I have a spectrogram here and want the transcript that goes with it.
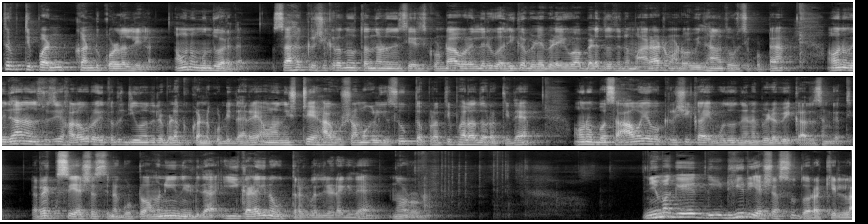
ತೃಪ್ತಿ ಕಂಡುಕೊಳ್ಳಲಿಲ್ಲ. ಅವನು ಮುಂದುವರೆದ. ಸಹ ಕೃಷಿಕರನ್ನು ತನ್ನೊಡನೆ ಸೇರಿಸಿಕೊಂಡ, ಅವರೆಲ್ಲರಿಗೂ ಅಧಿಕ ಬೆಳೆ ಬೆಳೆಯುವ ಬೆಳೆದದನ್ನು ಮಾರಾಟ ಮಾಡುವ ವಿಧಾನ ತೋರಿಸಿಕೊಟ್ಟ. ಅವನ ವಿಧಾನ ಅನುಸರಿಸಿ ಹಲವು ರೈತರು ಜೀವನದಲ್ಲಿ ಬೆಳಕು ಕಂಡುಕೊಂಡಿದ್ದಾರೆ. ಅವನ ನಿಷ್ಠೆ ಹಾಗೂ ಶ್ರಮಗಳಿಗೆ ಸೂಕ್ತ ಪ್ರತಿಫಲ ದೊರಕಿದೆ. ಅವನೊಬ್ಬ ಸಾವಯವ ಕೃಷಿಕ ಎಂಬುದು ನೆನಪಿಡಬೇಕಾದ ಸಂಗತಿ. ರೆಕ್ಸ್ ಯಶಸ್ಸಿನ ಗುಟ್ಟು ಅವನಿಗೆ ನೀಡಿದ ಈ ಕೆಳಗಿನ ಉತ್ತರಗಳಲ್ಲಿ ಅಡಗಿದೆ ನೋಡೋಣ. ನಿಮಗೆ ದಿಢೀರ್ ಯಶಸ್ಸು ದೊರಕಿಲ್ಲ.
